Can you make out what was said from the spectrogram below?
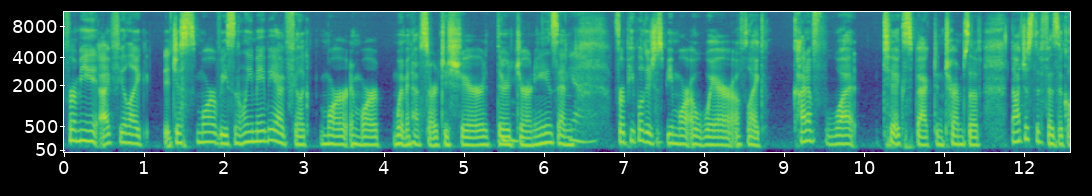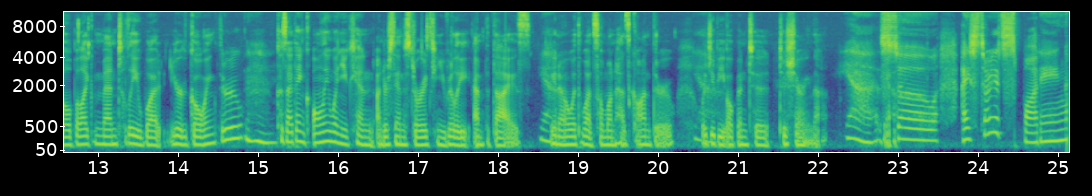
for me, I feel like it just more recently, maybe I feel like more and more women have started to share their hmm. journeys and Yeah. For people to just be more aware of like kind of what to expect in terms of not just the physical, but like mentally what you're going through. Mm-hmm. Because I think only when you can understand the stories can you really empathize, Yeah. you know, with what someone has gone through. Would you be open to to sharing that? Yeah. So I started spotting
